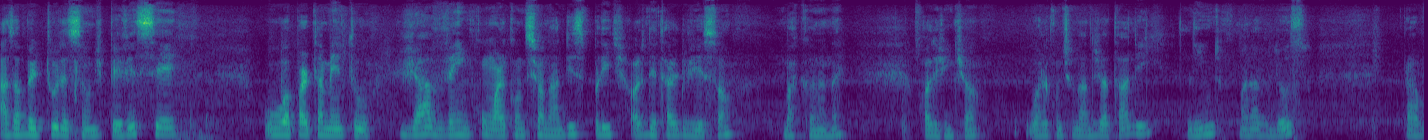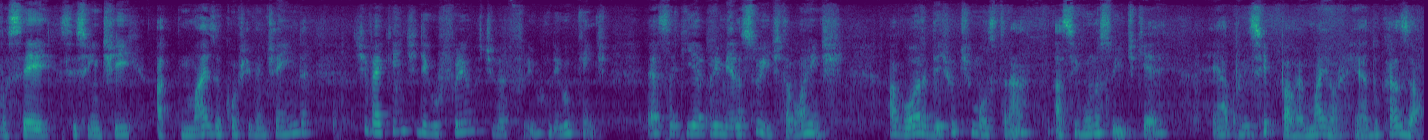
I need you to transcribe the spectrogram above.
As aberturas são de PVC. O apartamento já vem com ar-condicionado split. Olha o detalhe do gesso, ó. Bacana, né? Olha, gente, ó. O ar-condicionado já tá ali. Lindo, maravilhoso. Pra você se sentir mais aconchegante ainda. Se tiver quente, liga o frio. Se tiver frio, liga o quente. Essa aqui é a primeira suíte, tá bom, gente? Agora, deixa eu te mostrar a segunda suíte, que é, é a principal, é a maior, é a do casal.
